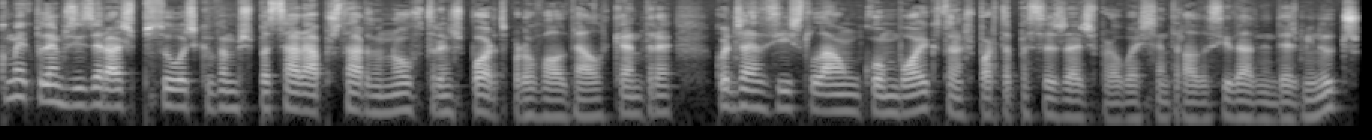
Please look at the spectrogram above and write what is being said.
como é que podemos dizer às pessoas que vamos passar a apostar no novo transporte para o Val de Alcântara quando já existe lá um comboio que transporta passageiros para o eixo central da cidade em 10 minutos,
